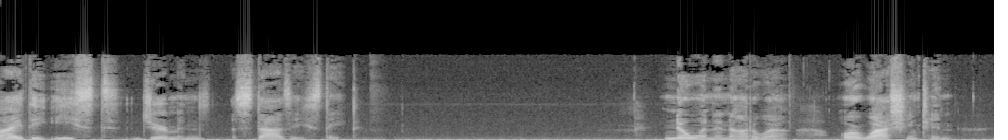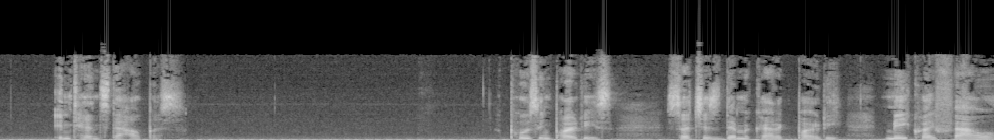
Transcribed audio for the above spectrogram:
by the East German Stasi state. No one in Ottawa or Washington intends to help us. Opposing parties, such as Democratic Party, may cry foul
